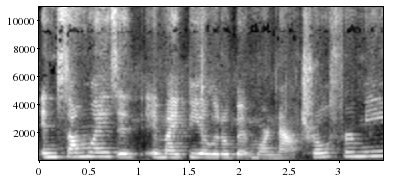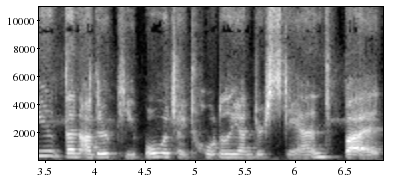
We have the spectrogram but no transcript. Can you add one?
in some ways it, it might be a little bit more natural for me than other people which i totally understand but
